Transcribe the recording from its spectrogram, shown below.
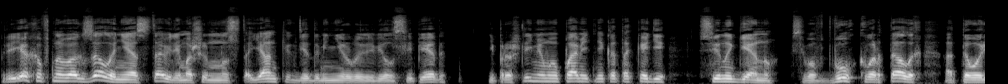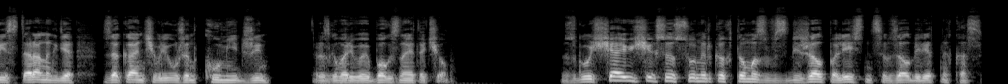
Приехав на вокзал, они оставили машину на стоянке, где доминировали велосипеды, и прошли мимо памятника Такеди Синогену, всего в двух кварталах от того ресторана, где заканчивали ужин Куми и Джим, разговаривая бог знает о чем. В сгущающихся сумерках Томас взбежал по лестнице в зал билетных касс.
